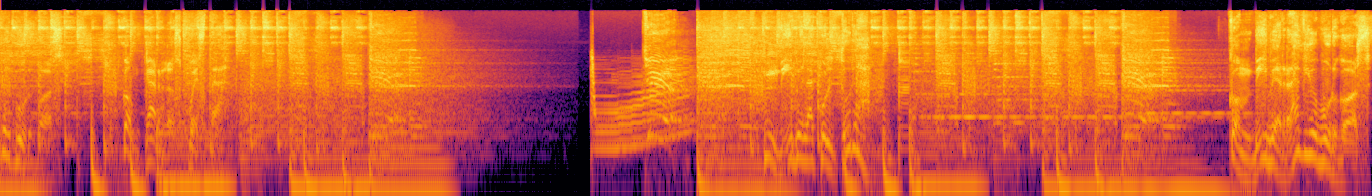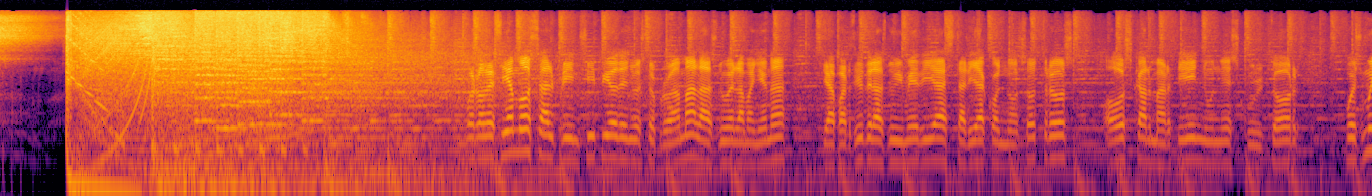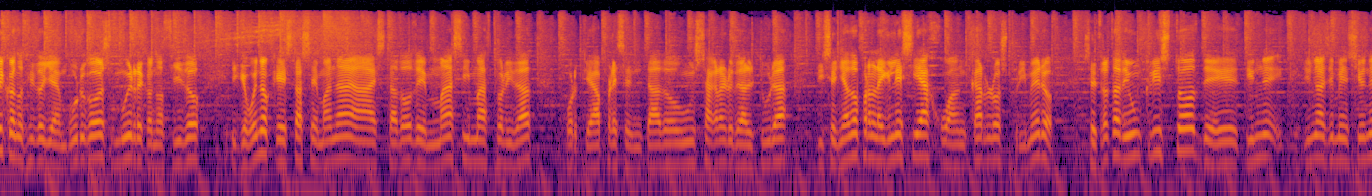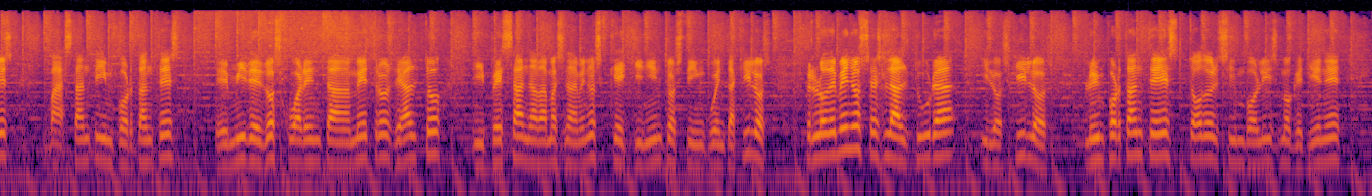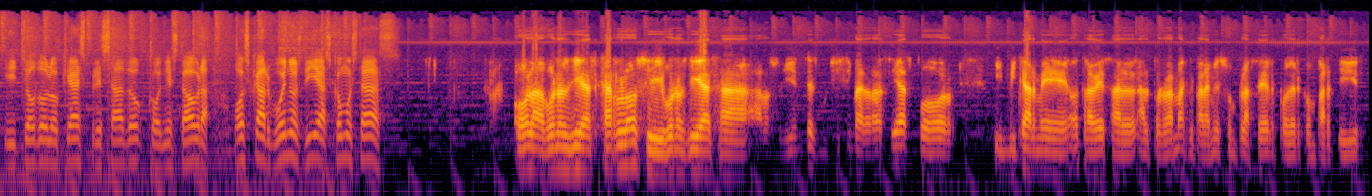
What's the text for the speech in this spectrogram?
Vive Burgos con Carlos Cuesta. Vive la cultura. Con Vive Radio Burgos. Pues lo decíamos al principio de nuestro programa, a las 9 de la mañana, que a partir de las 9 y media estaría con nosotros Óscar Martín, un escultor pues muy conocido ya en Burgos, muy reconocido y que bueno que esta semana ha estado de máxima actualidad porque ha presentado un sagrario de altura diseñado para la iglesia Juan Carlos I. Se trata de un Cristo de tiene, unas dimensiones bastante importantes, eh, mide 2,40 metros de alto y pesa nada más y nada menos que 550 kilos. Pero lo de menos es la altura y los kilos. Lo importante es todo el simbolismo que tiene y todo lo que ha expresado con esta obra. Óscar, buenos días, ¿cómo estás? Hola, buenos días Carlos y buenos días a, los oyentes. Muchísimas gracias por invitarme otra vez al, al programa, que para mí es un placer poder compartir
